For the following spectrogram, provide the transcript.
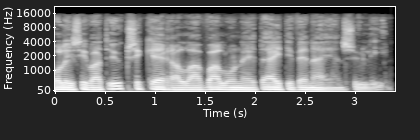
olisivat yksi kerrallaan valuneet äiti Venäjän syliin.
